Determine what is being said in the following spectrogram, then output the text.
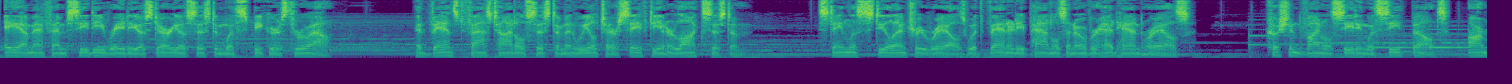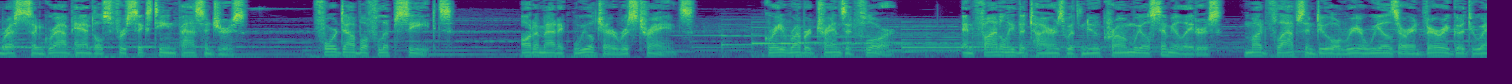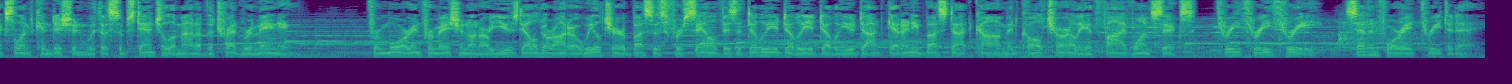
AM FM CD radio stereo system with speakers throughout. Advanced fast idle system and wheelchair safety interlock system. Stainless steel entry rails with vanity panels and overhead handrails. Cushioned vinyl seating with seat belts, armrests and grab handles for 16 passengers. 4 double flip seats. Automatic wheelchair restraints. Gray rubber transit floor. And finally the tires with new chrome wheel simulators, mud flaps and dual rear wheels are in very good to excellent condition with a substantial amount of the tread remaining. For more information on our used Eldorado wheelchair buses for sale visit www.getanybus.com and call Charlie at 516-333-7483 today.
